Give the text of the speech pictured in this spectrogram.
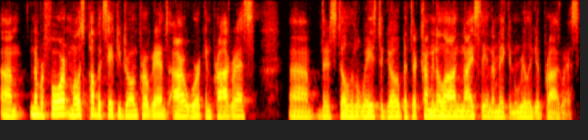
Um, number four, most public safety drone programs are work in progress. Uh, there's still a little ways to go, but they're coming along nicely and they're making really good progress.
